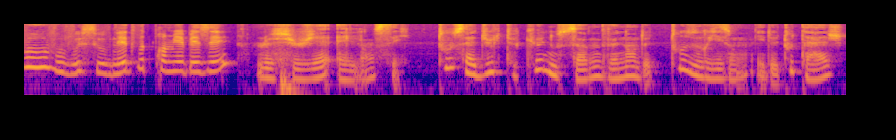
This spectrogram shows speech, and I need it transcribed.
vous, vous vous souvenez de votre premier baiser? Le sujet est lancé. Tous adultes que nous sommes, venant de tous horizons et de tout âge,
